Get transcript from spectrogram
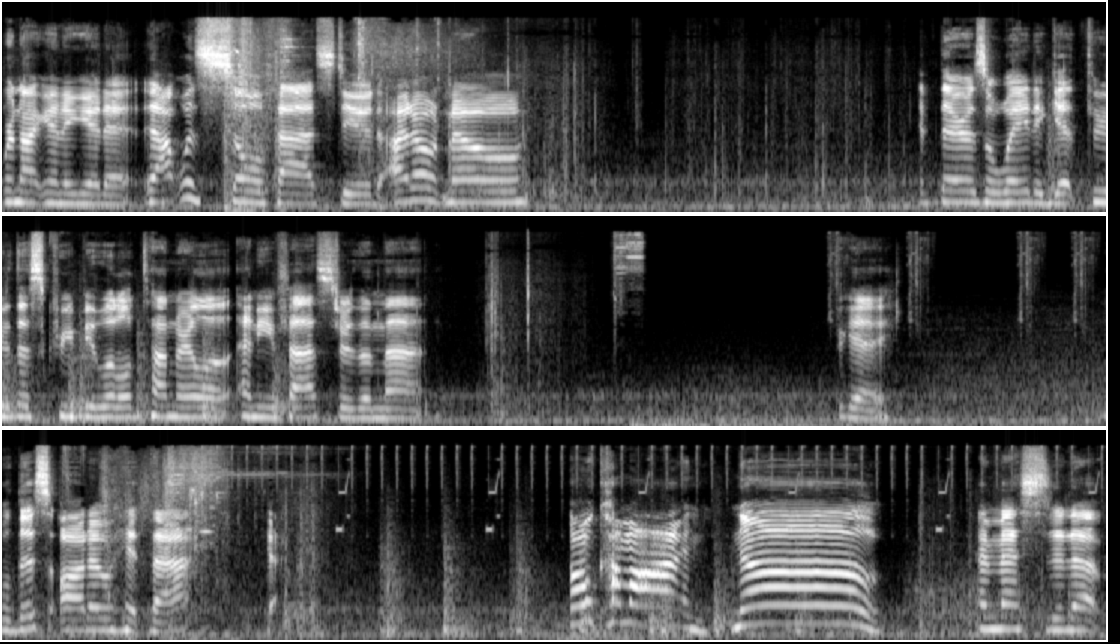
We're not gonna get it. That was so fast, dude. I don't know if there is a way to get through this creepy little tunnel any faster than that. Okay. Will this auto hit that? Yeah. Oh, come on! No! I messed it up.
